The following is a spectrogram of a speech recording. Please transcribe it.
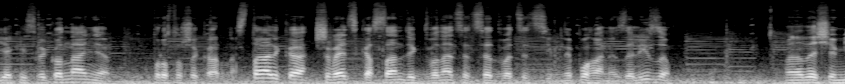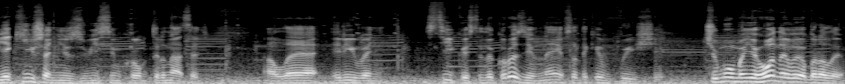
Якість виконання просто шикарна. Сталька, шведська Sandvik 12C27. Непогане залізо. Вона дещо м'якіша, ніж 8 Chrome 13, але рівень стійкості до корозії в неї все-таки вищий. Чому ми його не вибрали?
